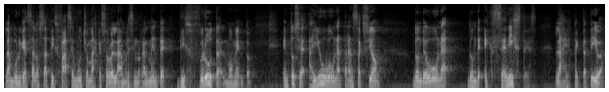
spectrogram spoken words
la hamburguesa lo satisface mucho más que solo el hambre, sino realmente disfruta el momento. Entonces ahí hubo una transacción donde hubo una, donde excediste las expectativas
